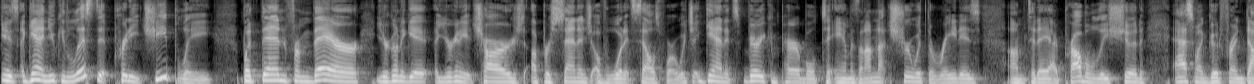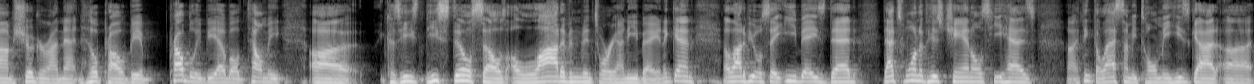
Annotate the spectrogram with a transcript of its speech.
is again you can list it pretty cheaply but then from there you're going to get you're going to get charged a percentage of what it sells for which again it's very comparable to amazon. I'm not sure what the rate is um, today. I probably should ask my good friend dom sugar on that and he'll probably probably be able to tell me uh, because he he still sells a lot of inventory on eBay. And again, a lot of people say eBay's dead. That's one of his channels. He has, I think the last time he told me he's got, uh,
